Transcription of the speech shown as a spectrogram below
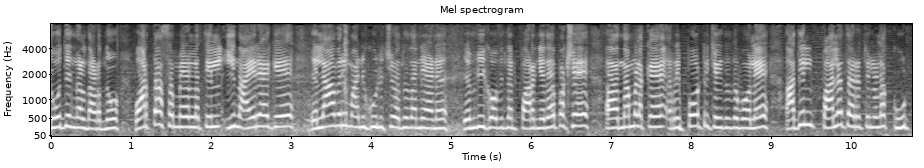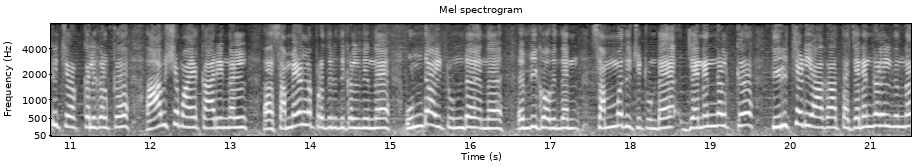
ചോദ്യങ്ങൾ നടന്നു. വാർത്താ സമ്മേളനത്തിൽ ഈ നയരേഖയെ എല്ലാവരും അനുകൂലിച്ചു എന്ന് തന്നെയാണ് എം വി ഗോവിന്ദൻ പറഞ്ഞത്. പക്ഷേ നമ്മളൊക്കെ റിപ്പോർട്ട് ചെയ്തതുപോലെ അതിൽ പലതരത്തിലുള്ള കൂട്ടിച്ചേർക്കലുകൾക്ക് ആവശ്യമായ കാര്യങ്ങൾ സമ്മേളന പ്രതിനിധികളിൽ നിന്ന് ഉണ്ടായിട്ടുണ്ട് എന്ന് എം വി ഗോവിന്ദൻ സമ്മതിച്ചിട്ടുണ്ട്. ജനങ്ങൾക്ക് തിരിച്ചടിയാകാത്ത ജനങ്ങളിൽ നിന്ന്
